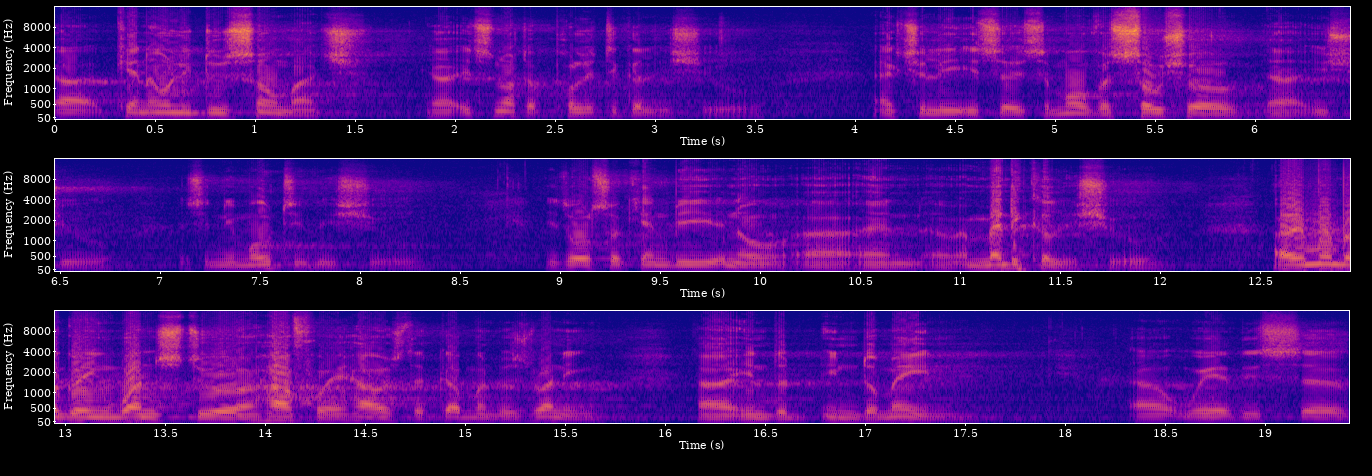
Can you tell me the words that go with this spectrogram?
uh, can only do so much. Uh, it's not a political issue. Actually, it's, a, it's a more of a social uh, issue. It's an emotive issue. It also can be, you know, an, a medical issue. I remember going once to a halfway house that government was running in, the, in Domain, uh, where this uh,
